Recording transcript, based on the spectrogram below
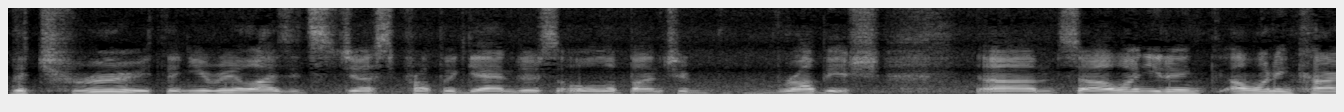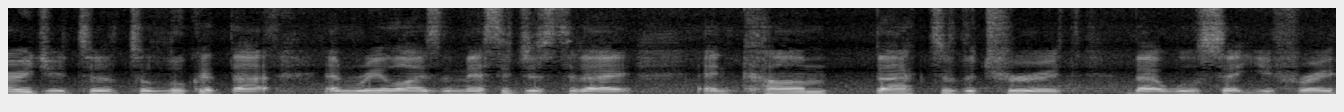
the truth and you realize it's just propaganda it's all a bunch of rubbish. Um, so I want you to I want to encourage you to, to look at that and realize the messages today and come back to the truth that will set you free.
